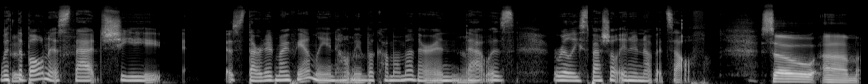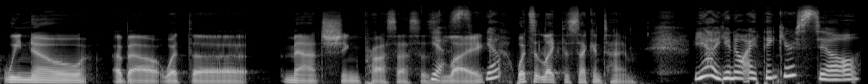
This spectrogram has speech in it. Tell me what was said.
with the bonus that she started my family and helped me become a mother. And that was really special in and of itself So um, we know about what the matching process is Yes. like. Yep. What's it like the second time? Yeah, you know, I think you're still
